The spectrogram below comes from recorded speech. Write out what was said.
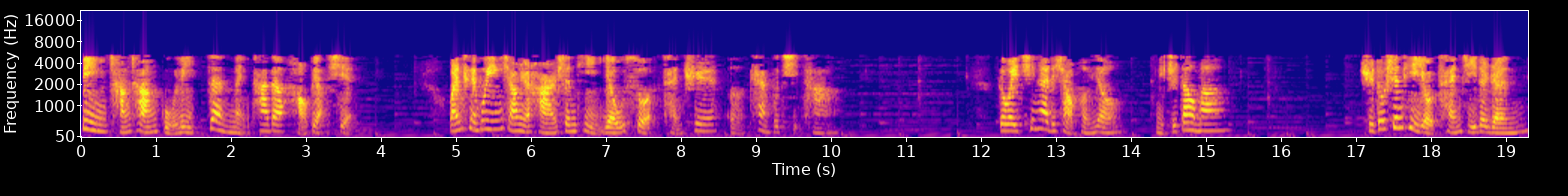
并常常鼓励赞美她的好表现，完全不因小女孩身体有所残缺而看不起她。各位亲爱的小朋友，你知道吗？许多身体有残疾的人。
